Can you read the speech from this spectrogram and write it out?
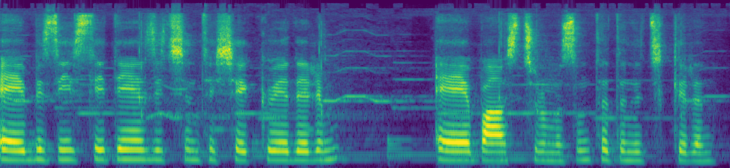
Ee, bizi izlediğiniz için teşekkür ederim. Ee, bazı turumuzun tadını çıkarın.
